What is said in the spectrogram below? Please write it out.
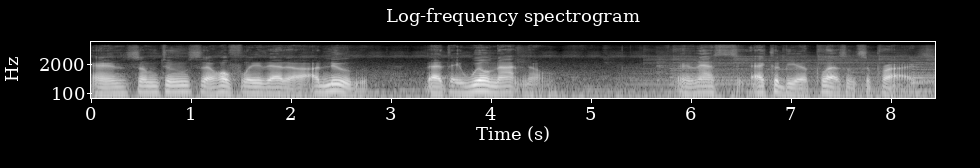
and some tunes that hopefully that are new that they will not know. And that's, that could be a pleasant surprise.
